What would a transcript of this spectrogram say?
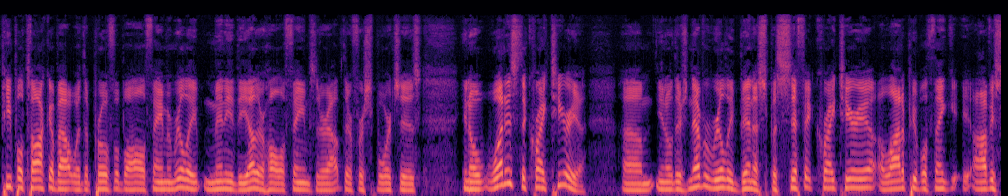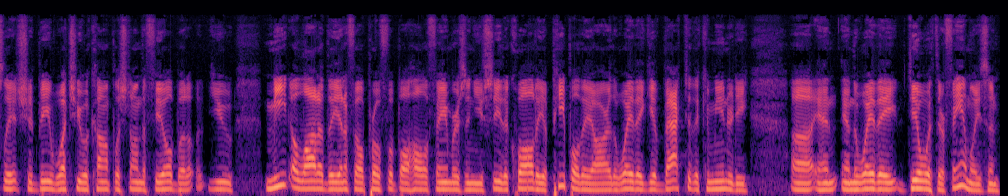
people talk about with the Pro Football Hall of Fame and really many of the other Hall of Fames that are out there for sports is, you know, what is the criteria? Um, you know, there's never really been a specific criteria. A lot of people think obviously it should be what you accomplished on the field, but you meet a lot of the NFL Pro Football Hall of Famers and you see the quality of people they are, the way they give back to the community, uh, and and the way they deal with their families. And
